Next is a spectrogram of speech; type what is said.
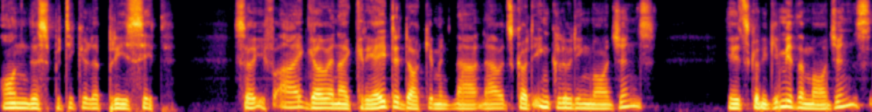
on this particular preset. So if I go and I create a document now, now it's got including margins. It's going to give me the margins.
